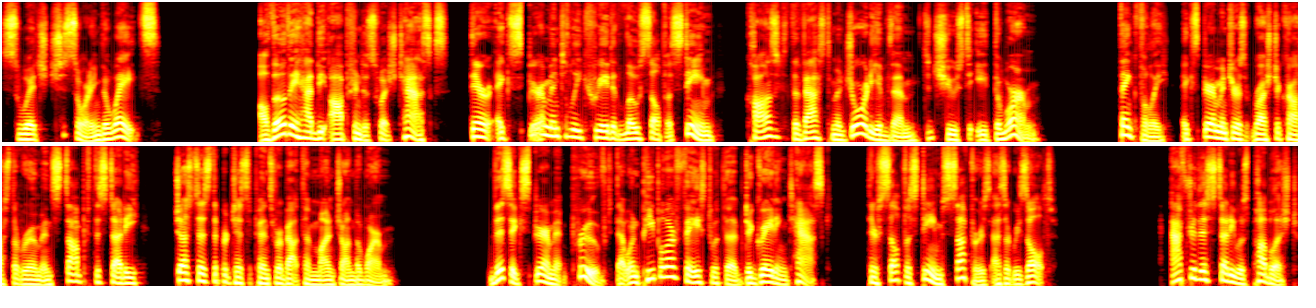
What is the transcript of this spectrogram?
switched to sorting the weights. Although they had the option to switch tasks, their experimentally created low self esteem caused the vast majority of them to choose to eat the worm. Thankfully, experimenters rushed across the room and stopped the study just as the participants were about to munch on the worm. This experiment proved that when people are faced with a degrading task, their self esteem suffers as a result. After this study was published,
